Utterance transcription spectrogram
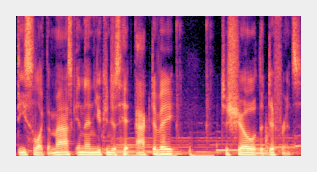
Deselect the mask and then you can just hit activate to show the difference.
